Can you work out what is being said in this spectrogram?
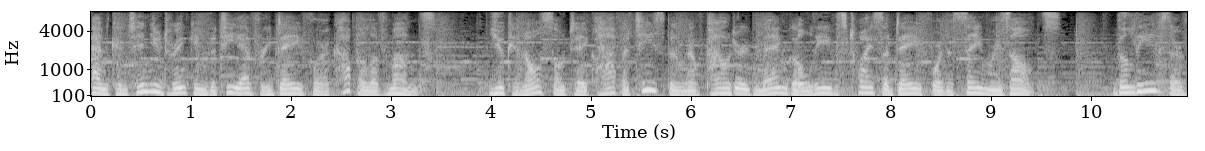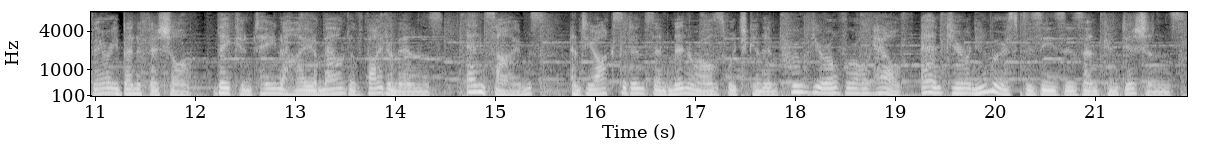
and continue drinking the tea every day for a couple of months. You can also take half a teaspoon of powdered mango leaves twice a day for the same results. The leaves are very beneficial, they contain a high amount of vitamins, enzymes, antioxidants and minerals which can improve your overall health and cure numerous diseases and conditions.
